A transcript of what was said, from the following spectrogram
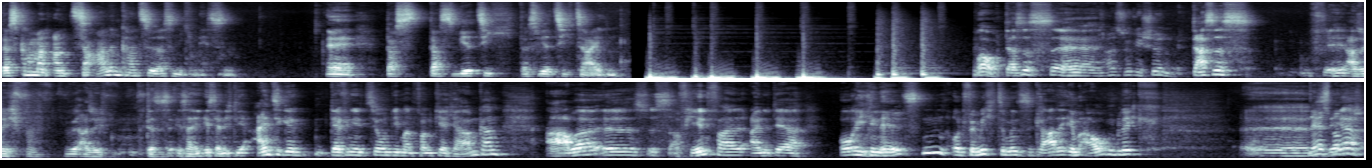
Das kann man an Zahlen, kannst du das nicht messen. Äh, das, das, wird sich, das wird sich zeigen. Wow, das ist, äh, Das ist wirklich schön. das ist also ich, also ich, das ist, ja- ist ja nicht die einzige Definition, die man von Kirche haben kann, aber äh, es ist auf jeden Fall eine der originellsten und für mich zumindest gerade im Augenblick Ne, es war sehr,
